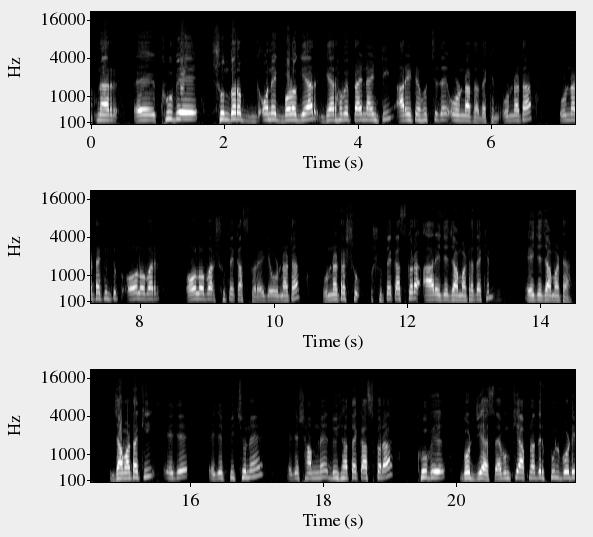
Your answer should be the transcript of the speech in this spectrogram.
আপনার খুবই সুন্দর, অনেক বড় গিয়ার গিয়ার হবে প্রায় নাইনটি আর এটা হচ্ছে যাই ওড়নাটা, দেখেন, ওড়নাটা ওড়নাটা কিন্তু অল ওভার অল ওভার সুতে কাজ করা। এই যে ওড়নাটা ওড়নাটা সুতে কাজ করা। আর এই যে জামাটা দেখেন, এই যে জামাটা জামাটা কি? এই যে এই যে পিছনে, এই যে সামনে দুই হাতে কাজ করা খুবই গর্জিয়াস এবং কি আপনাদের ফুল বডি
